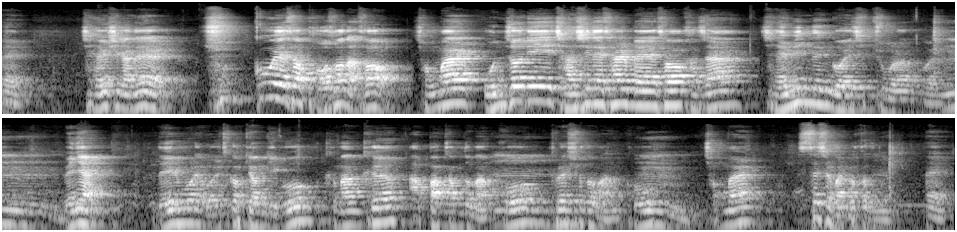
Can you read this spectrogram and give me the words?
네. 자유 시간을 축구에서 벗어나서 정말 온전히 자신의 삶에서 가장 재밌는 거에 집중을 하는 거예요. 음. 왜냐? 내일 모레 월드컵 경기고 그만큼 압박감도 많고 음. 프레셔도 많고 음. 정말 스트레스를 많이 받거든요. 네.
